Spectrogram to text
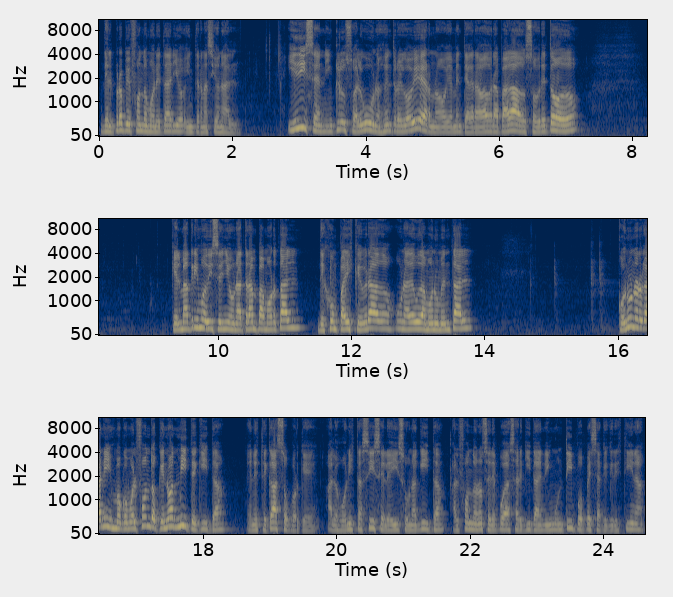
del propio Fondo Monetario Internacional. Y dicen incluso algunos dentro del gobierno, obviamente agravador apagado sobre todo, que el macrismo diseñó una trampa mortal, dejó un país quebrado, una deuda monumental, con un organismo como el fondo que no admite quita, en este caso porque a los bonistas sí se le hizo una quita, al fondo no se le puede hacer quita de ningún tipo, pese a que Cristina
